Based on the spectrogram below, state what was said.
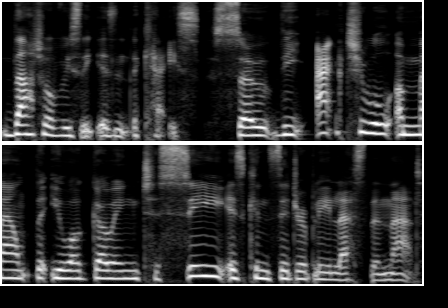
That obviously isn't the case. So the actual amount that you are going to see is considerably less than that,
